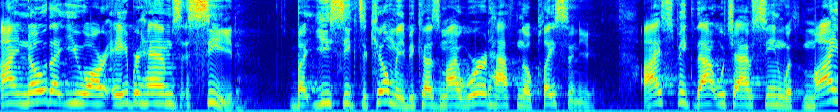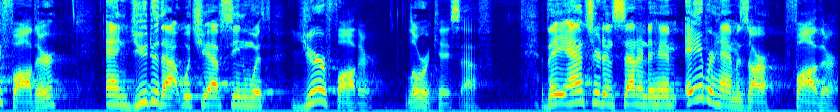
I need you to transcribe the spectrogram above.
I know that you are Abraham's seed, but ye seek to kill me because my word hath no place in you. I speak that which I have seen with my father, and you do that which you have seen with your father. Lowercase f. They answered and said unto him, Abraham is our father.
